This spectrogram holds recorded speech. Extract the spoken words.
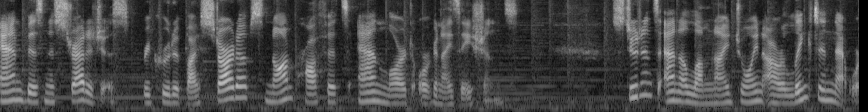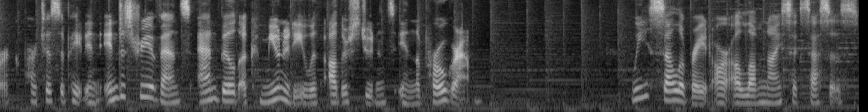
and business strategists recruited by startups, nonprofits, and large organizations. Students and alumni join our LinkedIn network, participate in industry events, and build a community with other students in the program. We celebrate our alumni successes.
